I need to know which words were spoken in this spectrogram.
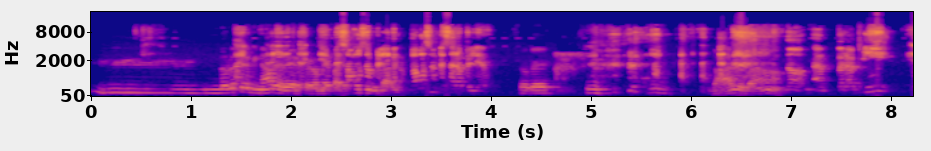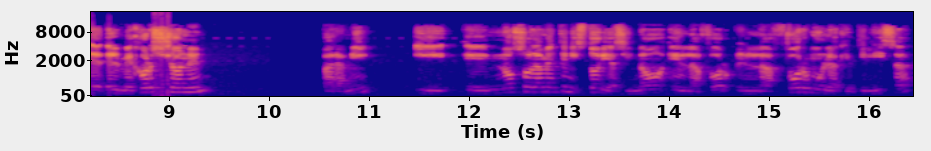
Mm, No lo he terminado de ver, pero me parece Empezamos a pelear. Vamos a empezar a pelear. Ok. Dale, vamos. No, ah, para mí, el- el mejor shonen, para mí, y eh, no solamente en historia, sino en la, for- en la fórmula que utiliza,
